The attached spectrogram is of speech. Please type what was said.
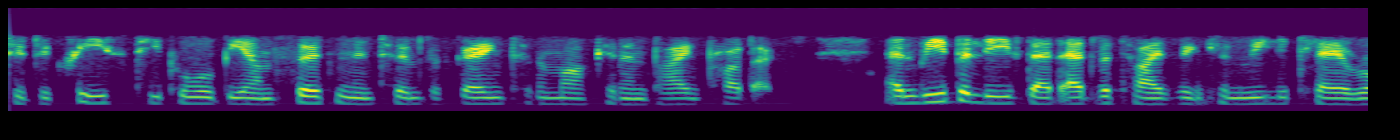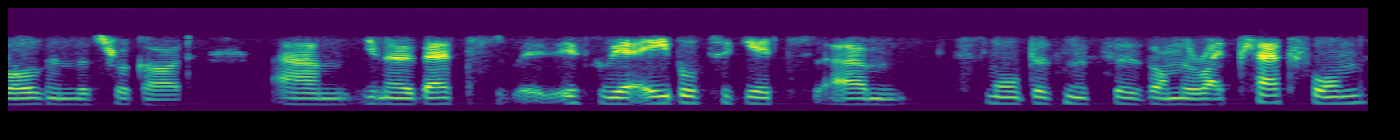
to decrease. People will be uncertain in terms of going to the market and buying products. And we believe that advertising can really play a role in this regard. Um, you know, that if we are able to get um, small businesses on the right platforms,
